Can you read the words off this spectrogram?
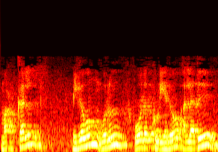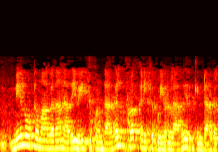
மக்கள் மிகவும் ஒரு ஓதக்கூடியதோ அல்லது மேலோட்டமாக தான் அதை வைத்துக் கொண்டார்கள் புறக்கணிக்கக்கூடியவர்களாக இருக்கின்றார்கள்.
